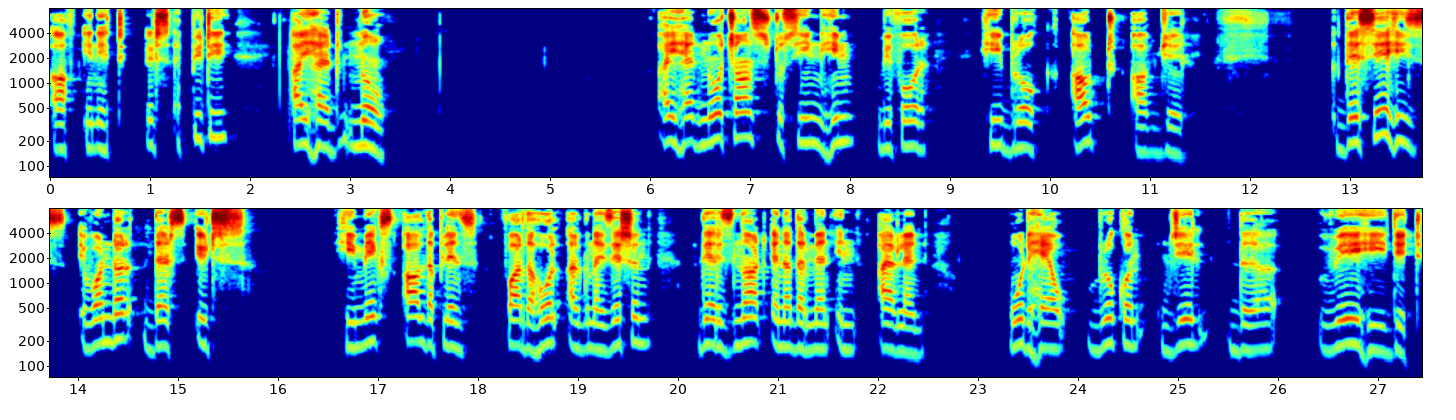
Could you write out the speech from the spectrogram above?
of in it it's a pity i had no i had no chance to seeing him before he broke out of jail. They say he's a wonder that's it's he makes all the plans for the whole organization. There is not another man in Ireland would have broken jail the way he did.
